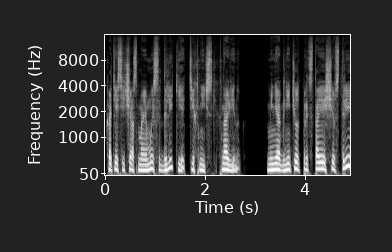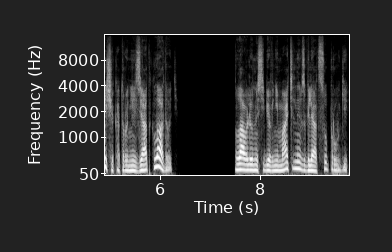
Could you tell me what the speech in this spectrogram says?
Хотя сейчас мои мысли далеки от технических новинок. Меня гнетет предстоящая встреча, которую нельзя откладывать. Ловлю на себе внимательный взгляд супруги.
